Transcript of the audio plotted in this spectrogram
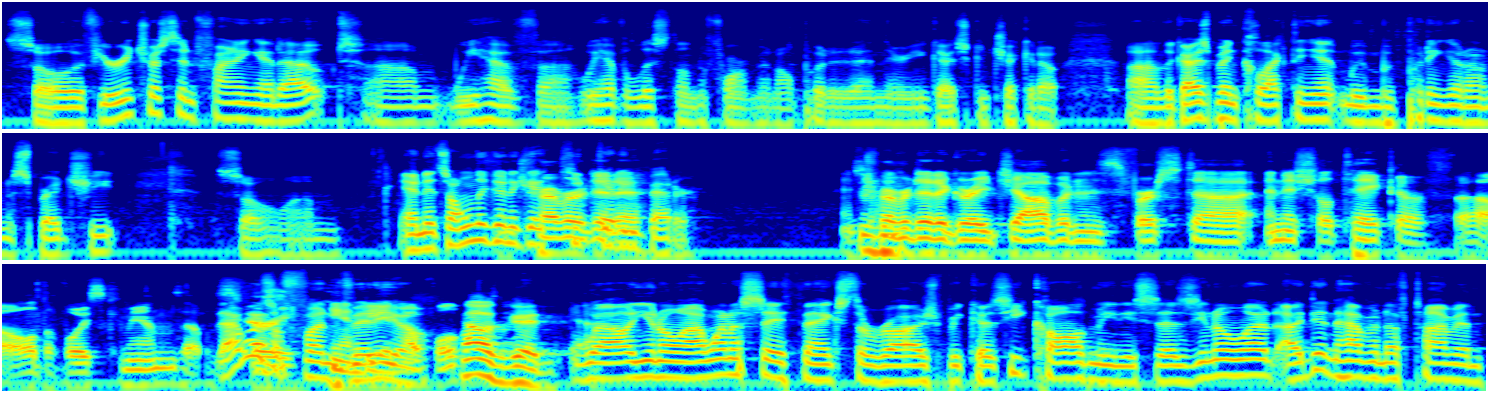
So if you're interested in finding it out, um, we have uh, we have a list on the forum, and I'll put it in there. You guys can check it out. Uh, the guy's been collecting it. We've been putting it on a spreadsheet. So um, and it's only going to get keep getting better. And Trevor did a great job in his first uh, initial take of uh, all the voice commands. That was That was a fun video. That was good. Yeah. Well, you know, I want to say thanks to Raj because he called me and he says, "You know what? I didn't have enough time in,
